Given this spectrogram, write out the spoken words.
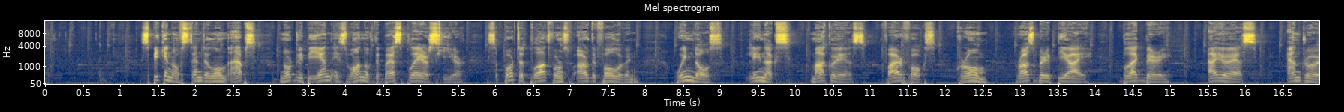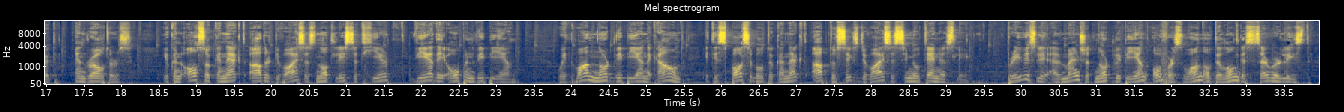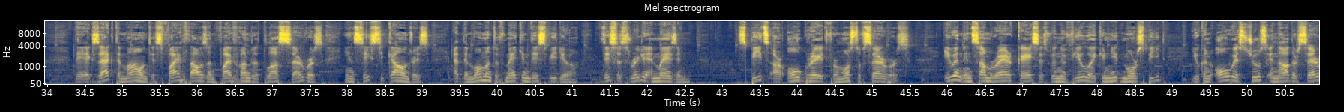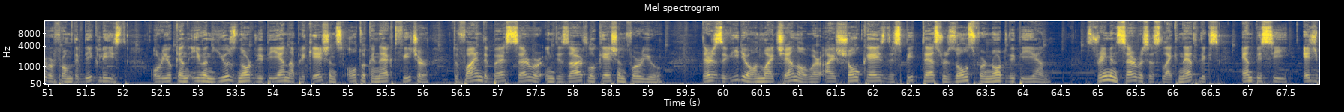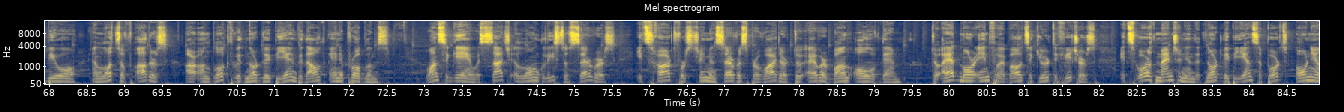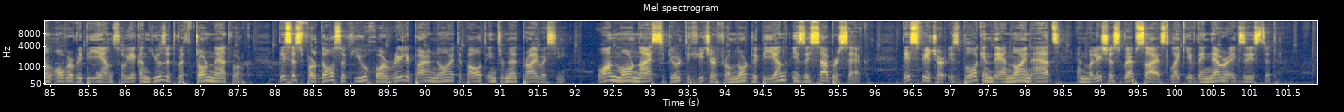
Speaking of standalone apps, NordVPN is one of the best players here. Supported platforms are the following Windows, Linux, macOS, Firefox, Chrome, Raspberry Pi, BlackBerry, iOS, Android and routers. You can also connect other devices not listed here via the OpenVPN. With one NordVPN account, it is possible to connect up to 6 devices simultaneously. Previously I've mentioned NordVPN offers one of the longest server list. The exact amount is 5500 plus servers in 60 countries at the moment of making this video. This is really amazing. Speeds are all great for most of servers. Even in some rare cases when you feel like you need more speed, you can always choose another server from the big list, or you can even use NordVPN application's auto-connect feature to find the best server in desired location for you. There's a video on my channel where I showcase the speed test results for NordVPN. Streaming services like Netflix, NBC, HBO and lots of others are unblocked with NordVPN without any problems. Once again, with such a long list of servers, it's hard for streaming service provider to ever ban all of them. To add more info about security features, it's worth mentioning that NordVPN supports Onion over VPN, so you can use it with Tor network. This is for those of you who are really paranoid about internet privacy. One more nice security feature from NordVPN is the CyberSec. This feature is blocking the annoying ads and malicious websites like if they never existed.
